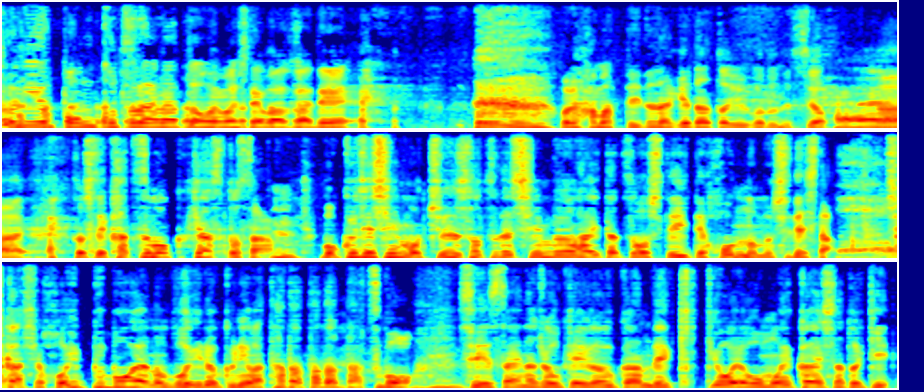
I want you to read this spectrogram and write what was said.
当にポンコツだなと思いましたよ、若で。これハマっていただけたということですよ。はい。そして、活目キャストさん,、うん。僕自身も中卒で新聞配達をしていて本の虫でした。しかし、ホイップ坊やの語彙力にはただただ脱帽。精細な情景が浮かんで、聞き終え思い返した時、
